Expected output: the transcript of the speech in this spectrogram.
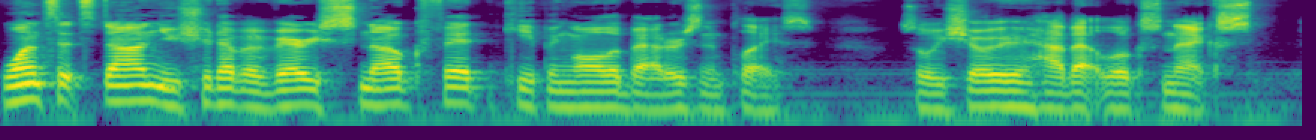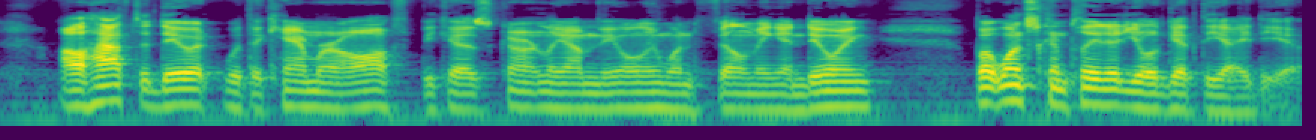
Once it's done, you should have a very snug fit, keeping all the batteries in place. So we show you how that looks next. I'll have to do it with the camera off because currently I'm the only one filming and doing, but once completed, you'll get the idea.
